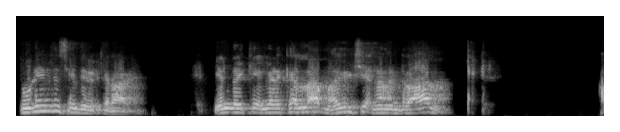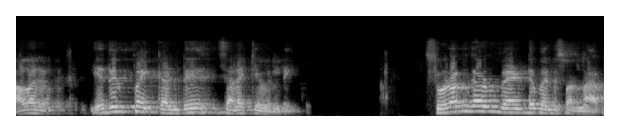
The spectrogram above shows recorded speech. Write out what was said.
துணிந்து செய்திருக்கிறார்கள் இன்றைக்கு எங்களுக்கெல்லாம் மகிழ்ச்சி என்னவென்றால் அவர் எதிர்ப்பை கண்டு சளைக்கவில்லை. சுரங்கம் வேண்டும் என்று சொன்னார்.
